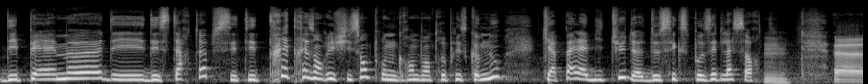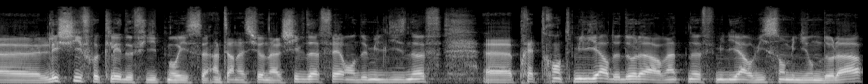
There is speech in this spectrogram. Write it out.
PME, des, des startups. C'était très très enrichissant pour une grande entreprise comme nous qui n'a pas l'habitude de s'exposer de la sorte. Hmm. Euh, les chiffres clés de Philippe Maurice International, chiffre d'affaires en 2019, euh, près de 30 milliards de dollars, 29 milliards 800 millions de dollars,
